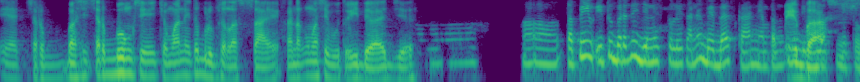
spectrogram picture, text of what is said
Ya cer masih cerbung sih, cuman itu belum selesai karena aku masih butuh ide aja. Oh. Heeh. Tapi itu berarti jenis tulisannya bebas kan? Yang penting di bebas gitu.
